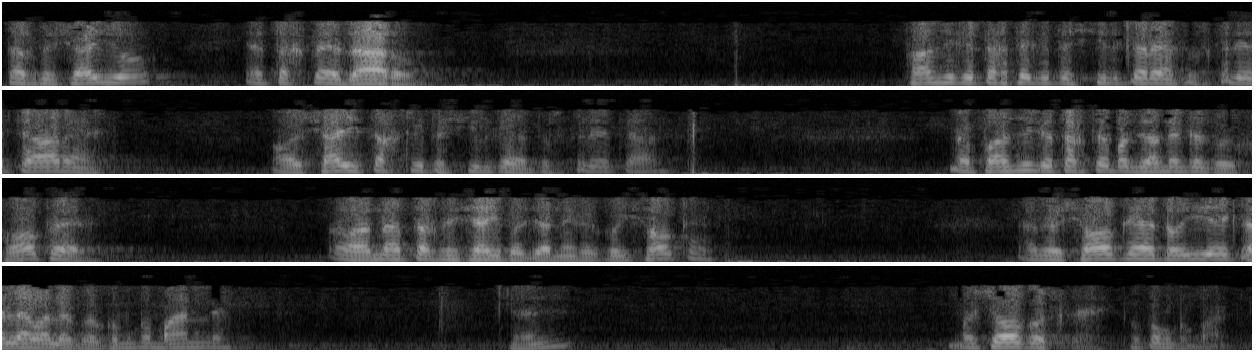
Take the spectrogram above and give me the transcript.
تخت شاہی ہو یا تخت دار ہو۔ پھانسی کے تختے کی تشکیل کریں تو اس کے لیے تیار ہیں۔ اور شاہی تخت کی تشکیل کریں تو اس کے لیے تیار ہیں۔ نہ پھانسی کے تختے پر جانے کا کوئی خوف ہے اور نہ تخت شاہی پر جانے کا کوئی شوق ہے۔ اگر شوق ہے تو یہ کہ اللہ والوں کو حکم کو مان لیں ہاں جی؟ شوق اس کا ہے، حکم کو مان لیں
